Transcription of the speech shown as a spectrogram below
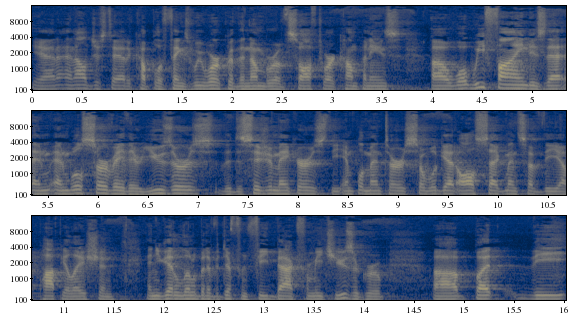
Yeah, and, and I'll just add a couple of things. We work with a number of software companies. Uh, what we find is that, and, and, we'll survey their users, the decision makers, the implementers, so we'll get all segments of the uh, population and you get a little bit of a different feedback from each user group. Uh, but the,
